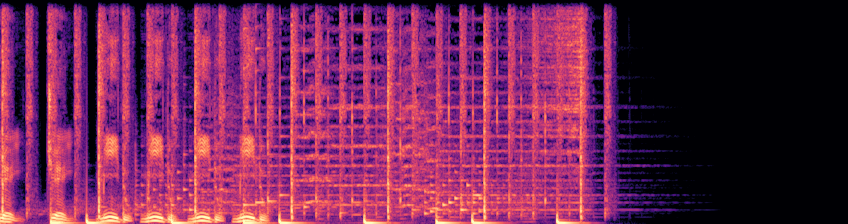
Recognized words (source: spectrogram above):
J, J, Mido, Mido, Mido, Mido.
